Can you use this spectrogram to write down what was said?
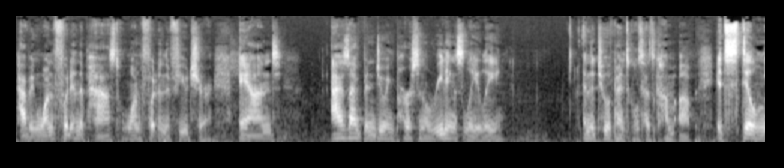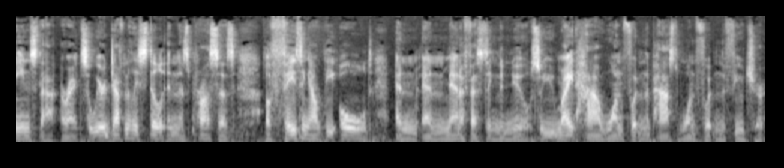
having one foot in the past, one foot in the future. And as I've been doing personal readings lately, and the Two of Pentacles has come up, it still means that, all right? So we are definitely still in this process of phasing out the old and, and manifesting the new. So you might have one foot in the past, one foot in the future.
